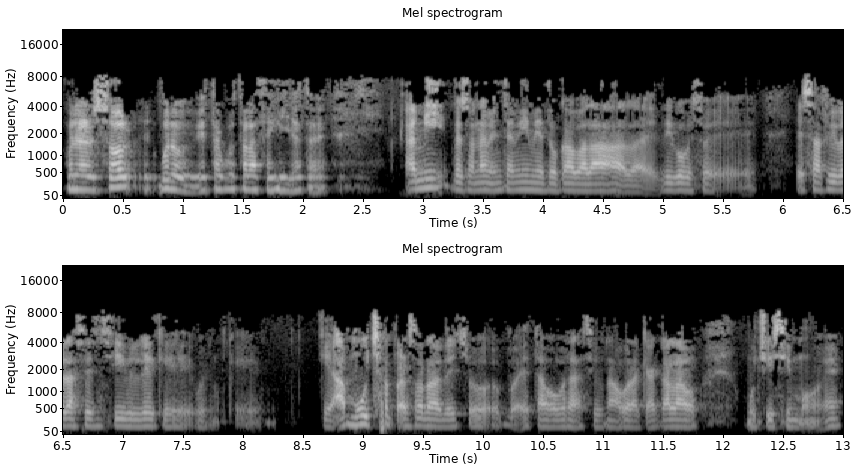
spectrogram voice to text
con el sol. Bueno, está puesta la cejilla esta vez. A mí, personalmente, a mí me tocaba la, digo, eso, esa fibra sensible que, bueno, que, que a muchas personas, de hecho, pues, esta obra ha sido una obra que ha calado muchísimo ¿eh?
